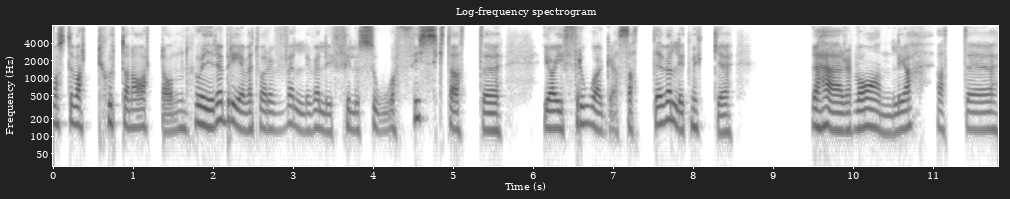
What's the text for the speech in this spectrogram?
Måste varit 17, 18 och i det brevet var det väldigt, väldigt filosofiskt att eh, jag ifrågasatte väldigt mycket det här vanliga, att, eh,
